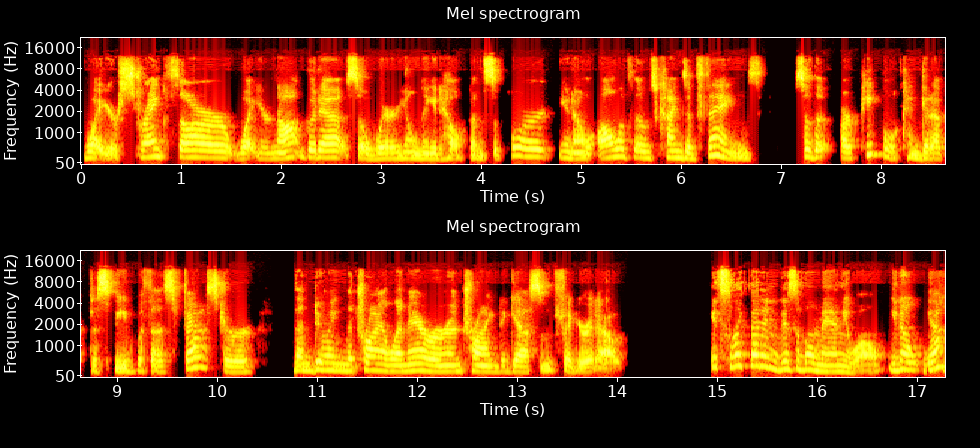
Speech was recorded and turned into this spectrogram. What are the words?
what your strengths are, what you're not good at, so where you'll need help and support, you know, all of those kinds of things, so that our people can get up to speed with us faster than doing the trial and error and trying to guess and figure it out. It's like that invisible manual. You know, yeah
